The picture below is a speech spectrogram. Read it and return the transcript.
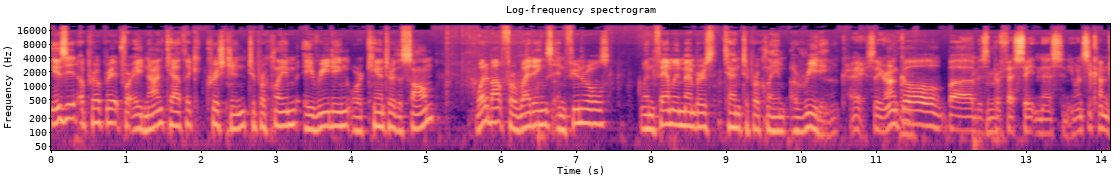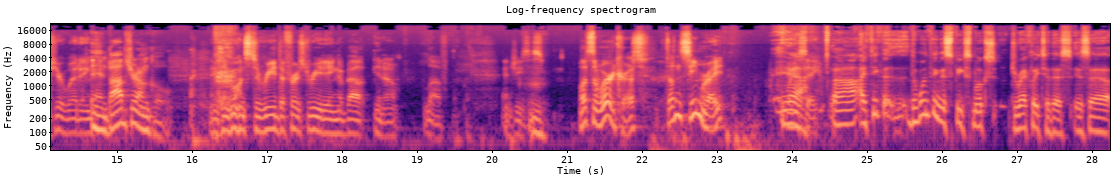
Is it appropriate for a non Catholic Christian to proclaim a reading or cantor the psalm? What about for weddings and funerals when family members tend to proclaim a reading? Okay, so your uncle Bob is a professed Satanist, and he wants to come to your wedding, And Bob's your uncle. and he wants to read the first reading about you know love and Jesus. Hmm. What's the word, Chris? Doesn't seem right. Do you Yeah. say? Uh, I think that the one thing that speaks most directly to this is a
